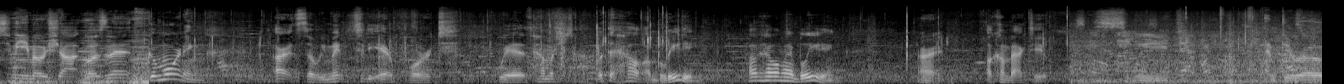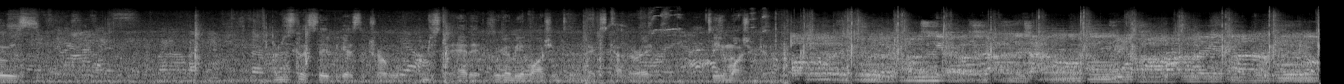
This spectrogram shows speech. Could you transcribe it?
such an emo shot, wasn't it? Good morning. All right, so we made it to the airport with how much? What the hell? I'm bleeding. How the hell am I bleeding? All right, I'll come back to you. Sweet. Empty rose. I'm just gonna save you guys the trouble. I'm just gonna edit. We're gonna be in Washington the next cut, all right? See you in Washington. Apparently,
